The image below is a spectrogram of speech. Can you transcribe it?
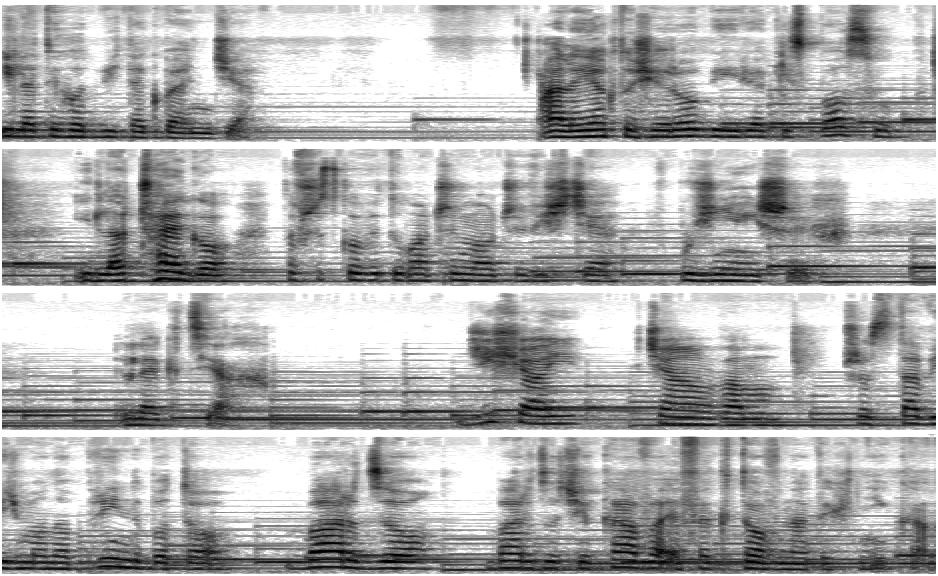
ile tych odbitek będzie. Ale jak to się robi w jaki sposób i dlaczego, to wszystko wytłumaczymy oczywiście w późniejszych lekcjach. Dzisiaj chciałam Wam przedstawić monoprint, bo to bardzo, bardzo ciekawa, efektowna technika,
